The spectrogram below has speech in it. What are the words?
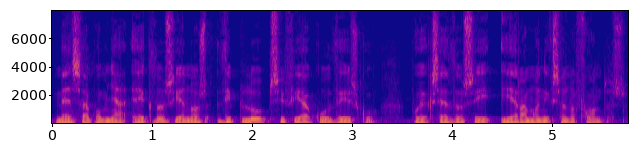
μέσα από μια έκδοση ενός διπλού ψηφιακού δίσκου που εξέδωσε η Ιερά Μονή Ξενοφόντος.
